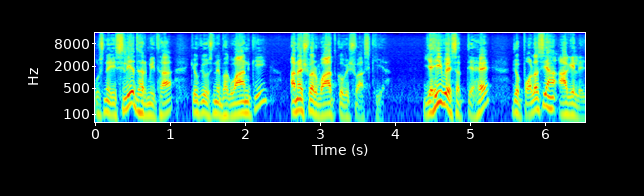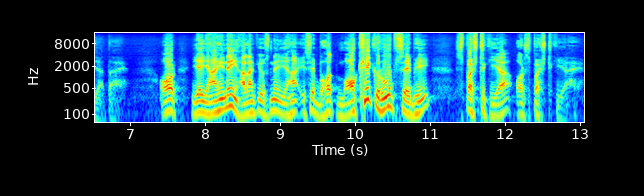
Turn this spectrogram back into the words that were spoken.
उसने इसलिए धर्मी था क्योंकि उसने भगवान की अनश्वरवाद को विश्वास किया। यही वह सत्य है जो पॉलस यहाँ आगे ले जाता है। और यह यहाँ ही नहीं, हालाँकि उसने यहाँ इसे बहुत मौखिक रूप से भी स्पष्ट किया और स्पष्ट किया है।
